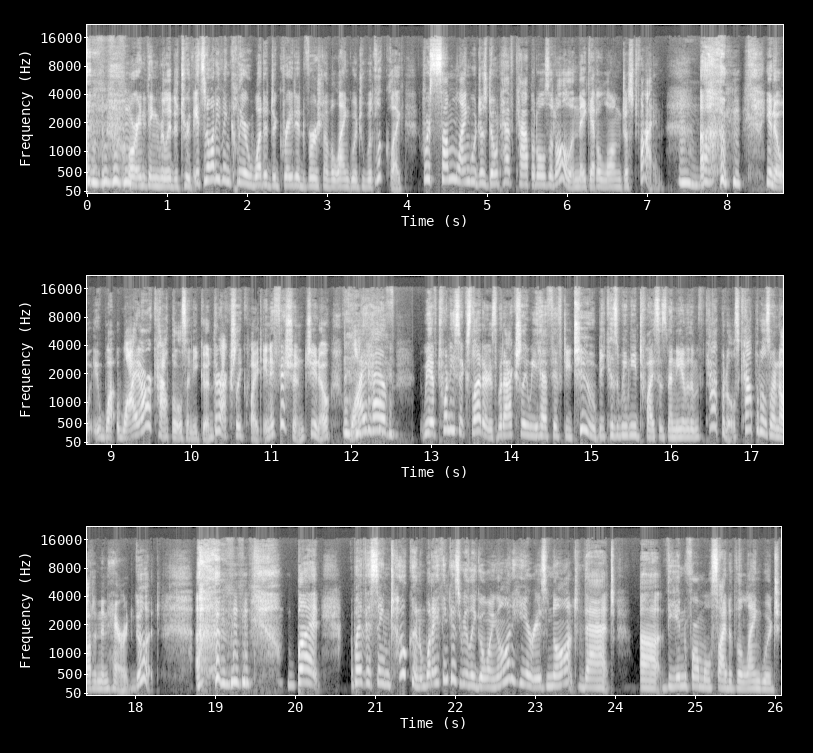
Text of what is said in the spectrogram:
or anything related to truth. It's not even clear what a degraded version of a language would look like. Of course, some languages don't have capitals at all and they get along just fine. Mm. Um, you know, wh- why are capitals any good? They're actually quite inefficient. You know, why have we have 26 letters, but actually we have 52 because we need twice as many of them with capitals. Capitals are not an inherent good. but by the same token, what I think is really going on here is not that uh, the informal side of the language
